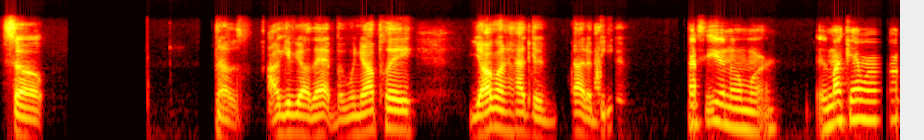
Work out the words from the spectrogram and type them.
So, no, I'll give y'all that. But when y'all play, y'all gonna have to try to beat. I see you no more. Is my camera on?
